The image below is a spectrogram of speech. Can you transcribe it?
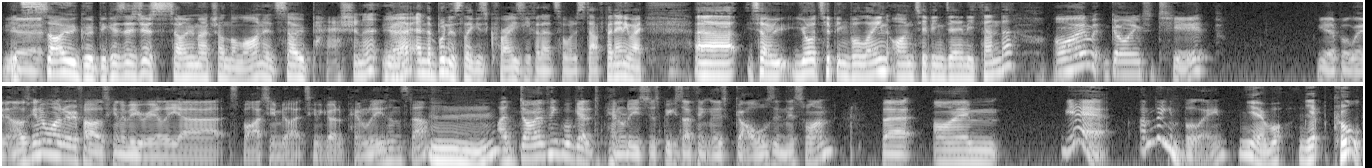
It's so good because there's just so much on the line. It's so passionate, you Yeah. know. And the Bundesliga is crazy for that sort of stuff. But anyway, uh, so you're tipping Bulleen. I'm tipping Dandy Thunder. I'm going to tip. Yeah, Bulleen. I was going to wonder if I was going to be really uh, spicy and be like, it's going to go to penalties and stuff. Mm. I don't think we'll get it to penalties just because I think there's goals in this one. But I'm, yeah, I'm thinking Bulleen. Yeah. Well, yep. Cool.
